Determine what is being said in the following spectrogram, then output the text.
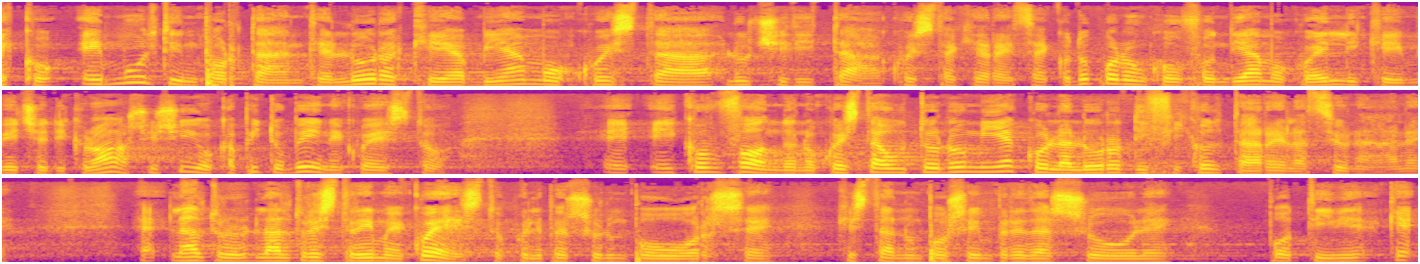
Ecco, è molto importante allora che abbiamo questa lucidità, questa chiarezza. Ecco, dopo non confondiamo quelli che invece dicono, ah sì sì, ho capito bene questo, e, e confondono questa autonomia con la loro difficoltà relazionale. Eh, l'altro, l'altro estremo è questo, quelle persone un po' orse, che stanno un po' sempre da sole, un po' timide, che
